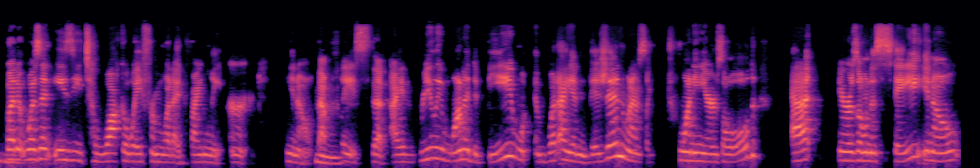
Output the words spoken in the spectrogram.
but mm. it wasn't easy to walk away from what I'd finally earned you know that mm. place that i really wanted to be what i envisioned when i was like 20 years old at arizona state you know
